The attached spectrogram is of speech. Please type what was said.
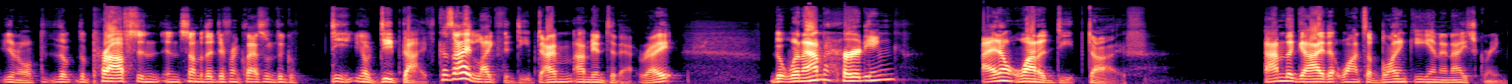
you know the the profs in, in some of the different classes would go deep you know deep dive because I like the deep dive. I'm I'm into that, right? But when I'm hurting, I don't want a deep dive. I'm the guy that wants a blankie and an ice cream.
